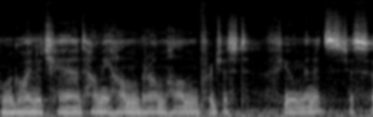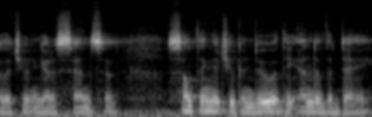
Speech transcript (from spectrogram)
And we're going to chant Hami Hum Brahm Hum for just a few minutes, just so that you can get a sense of something that you can do at the end of the day.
